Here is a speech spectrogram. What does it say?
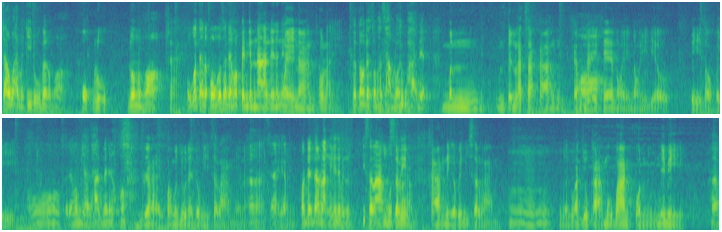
เจ้าวาดมากี่รูปแล้วหลวงพ่อ หกลูก รวมหลวงพ่อใช่ ผมก็แต่ละองค์ก็แสดงว่าเป็นกันนานเลยนะเนี่ยไม่นานเท่าไหร่ ก็ต้องแต่ 2,300 กว่าเนี่ย มัน มันเป็นรักษาการกันอ๋อ ได้แค่หน่อยหน่อยเดียวปีต่อปีอ๋อแสดงว่ามีอาถรรพ์นะเนี่ยหลวงพ่อใช่เพราะมันอยู่ในดงอิสลามเลยนะอ่าใช่ครับเพราะด้านหลังนี้ก็จะเป็นอิสลามมุสลิมข้างนี้ก็เป็นอิสลาม อืมเหมือนวัดอยู่กลางหมู่บ้านคนมันไม่มีครับ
